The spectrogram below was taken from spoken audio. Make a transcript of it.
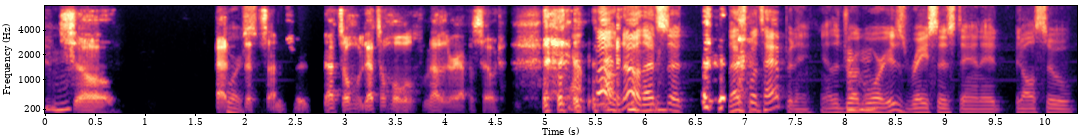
Mm-hmm. So that, that's I'm sure that's a whole that's a whole another episode. well, no, that's a, that's what's happening. You know, the drug mm-hmm. war is racist, and it it also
